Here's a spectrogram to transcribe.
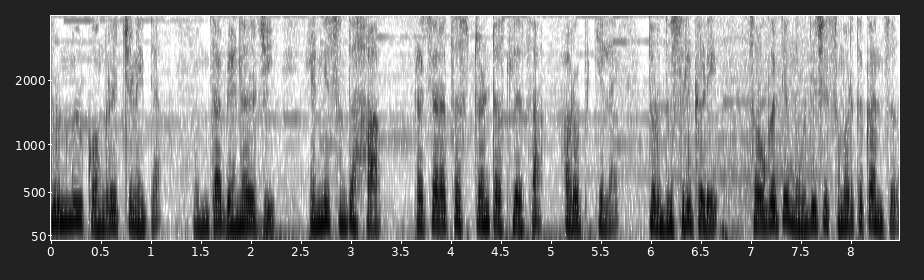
तृणमूल काँग्रेसच्या नेत्या ममता बॅनर्जी यांनी सुद्धा हा प्रचाराचा स्टंट असल्याचा आरोप केला आहे तर दुसरीकडे सौगते मोदीच्या समर्थकांचं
